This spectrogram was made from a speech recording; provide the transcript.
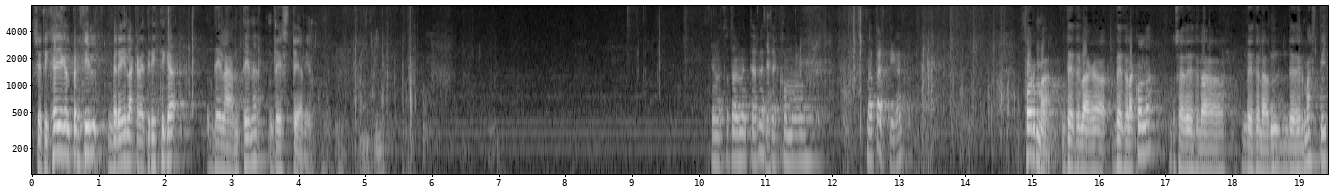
si os fijáis en el perfil veréis la característica de la antena de este avión. No es totalmente recta, es como una pértiga. Forma desde la, desde la cola, o sea, desde, la, desde, la- desde el mástil,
